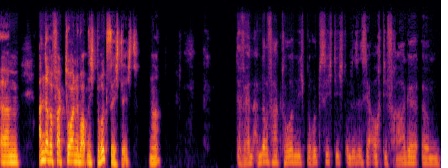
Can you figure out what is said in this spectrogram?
ähm, andere Faktoren überhaupt nicht berücksichtigt. Ne? Da werden andere Faktoren nicht berücksichtigt und es ist ja auch die Frage, ähm,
